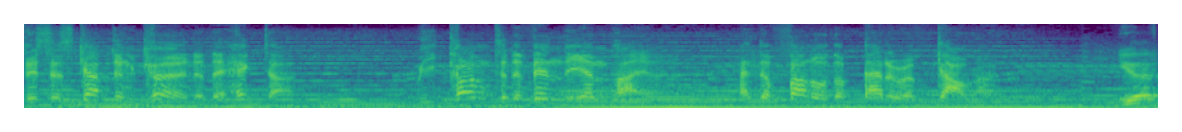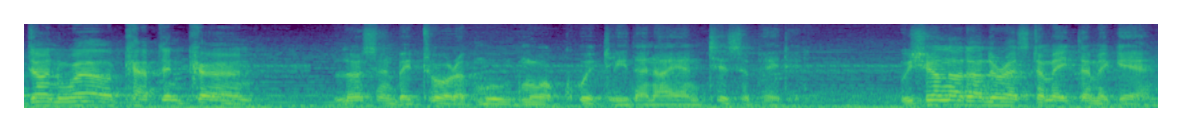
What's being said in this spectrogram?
This is Captain Kurn of the Hegh'ta. We come to defend the Empire and to follow the banner of Gowron. You have done well, Captain Kurn. Lursa and Betorup moved more quickly than I anticipated. We shall not underestimate them again.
